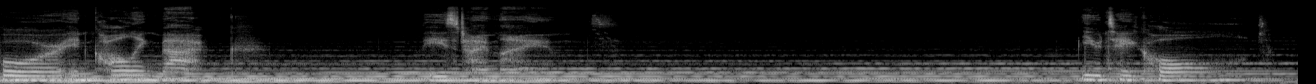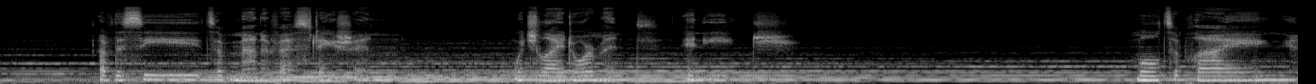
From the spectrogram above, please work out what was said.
For in calling back these timelines, you take hold of the seeds of manifestation which lie dormant in each, multiplying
